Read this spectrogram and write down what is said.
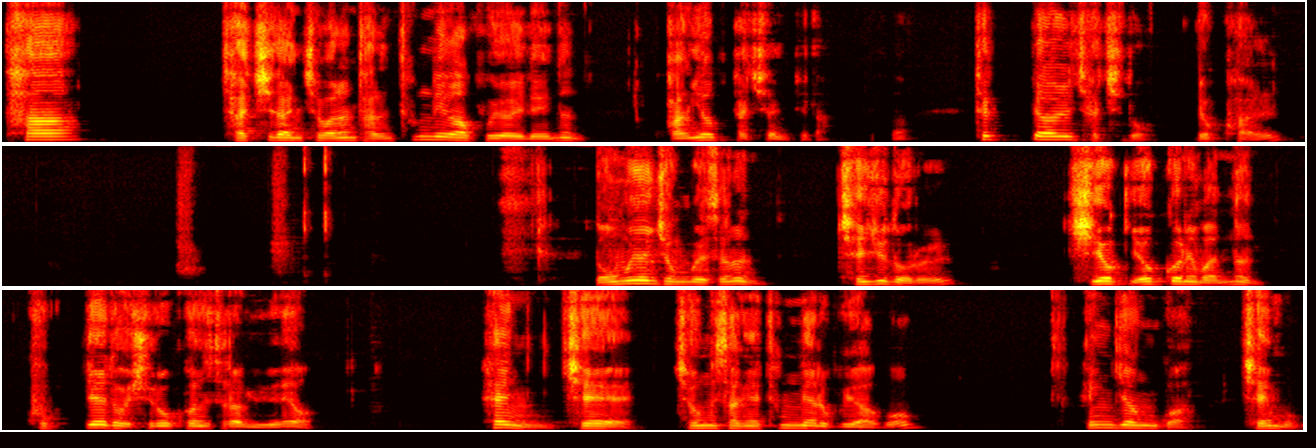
타 자치단체와는 다른 특례가 부여되어 있는 광역자치단체다. 특별자치도 역할 노무현 정부에서는 제주도를 지역 여건에 맞는 국제도시로 건설하기 위하여 행, 재, 정상의 특례를 부여하고 행정과 재무,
